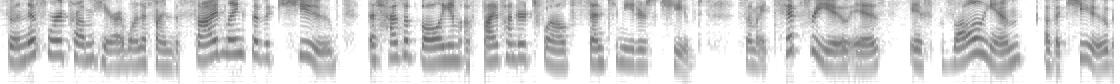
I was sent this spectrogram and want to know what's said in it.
So in this word problem here, I want to find the side length of a cube that has a volume of 512 centimeters cubed. So my tip for you is if volume of a cube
